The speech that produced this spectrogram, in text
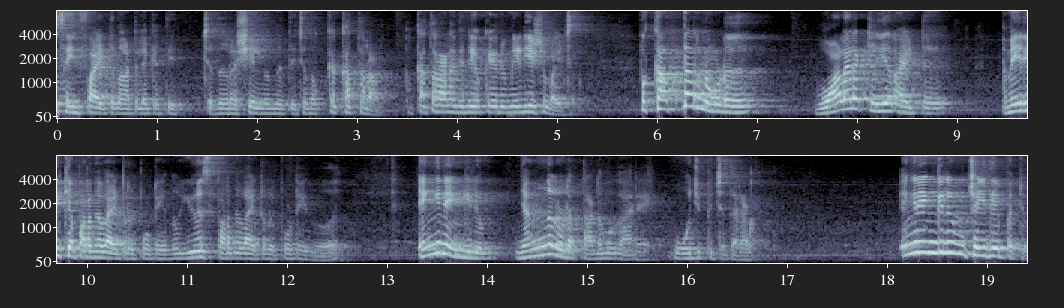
സേഫായിട്ട് നാട്ടിലേക്ക് എത്തിച്ചത് റഷ്യയിൽ നിന്ന് എത്തിച്ചതൊക്കെ ഖത്തറാണ്. ഖത്തറാണ് ഇതിന്റെയൊക്കെ ഒരു മീഡിയേഷൻ വഹിച്ചത്. അപ്പോൾ ഖത്തറിനോട് വളരെ ക്ലിയർ ആയിട്ട് അമേരിക്ക പറഞ്ഞതായിട്ട് റിപ്പോർട്ട് ചെയ്യുന്നു യു എസ് പറഞ്ഞതായിട്ട് റിപ്പോർട്ട് ചെയ്യുന്നത് എങ്ങനെയെങ്കിലും ഞങ്ങളുടെ തടവുകാരെ മോചിപ്പിച്ച് തരണം. എങ്ങനെയെങ്കിലും ചെയ്തേ പറ്റൂ.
